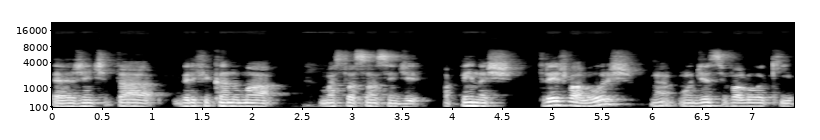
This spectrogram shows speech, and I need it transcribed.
É, a gente está verificando uma, uma situação assim de apenas três valores, né, onde esse valor aqui,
